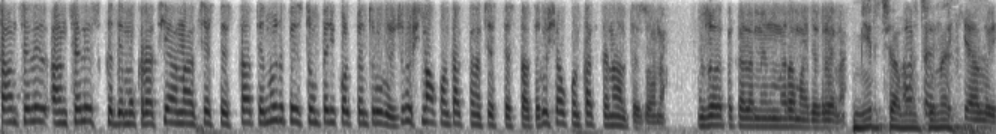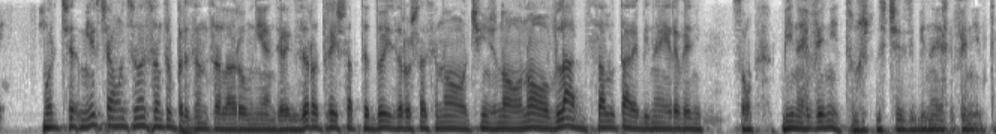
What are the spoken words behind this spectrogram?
s-a înțeles, a înțeles că democrația în aceste state nu reprezintă un pericol pentru ruși. Rușii nu au contact în aceste state, rușii au contact în alte zone, în zone pe care le-am enumerat mai devreme. Mircea, Asta mulțumesc. Este lui. Mircea, Mircea, mulțumesc pentru prezența la România în direct. 0372069599. Vlad, salutare, bine ai revenit. Sau bine ai venit, nu știu de ce zi bine ai revenit.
